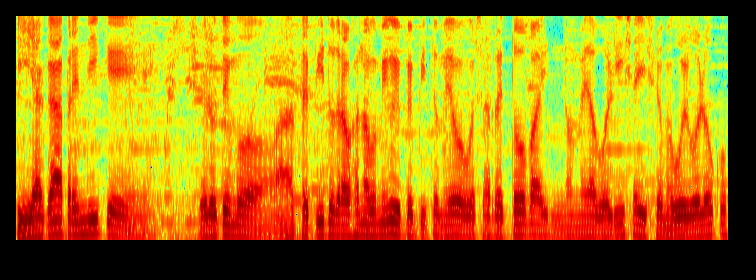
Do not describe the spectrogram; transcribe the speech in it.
Y acá aprendí que yo lo tengo a Pepito trabajando conmigo y Pepito me dio esa retopa y no me da bolilla y yo me vuelvo loco.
